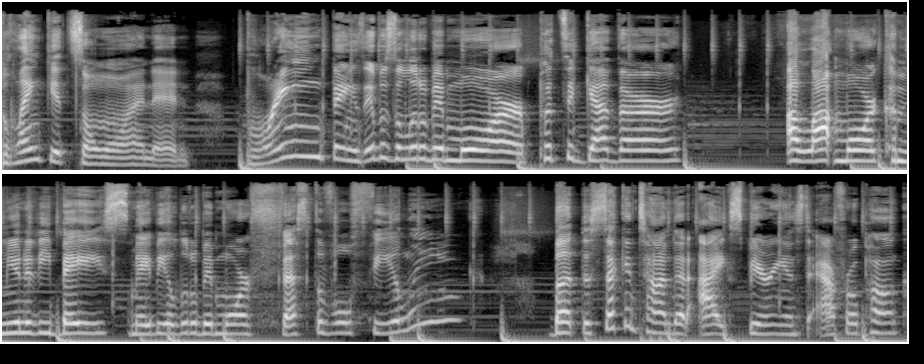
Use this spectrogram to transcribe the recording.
blankets on and bring things. It was a little bit more put together, a lot more community based, maybe a little bit more festival feeling. But the second time that I experienced Afropunk,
